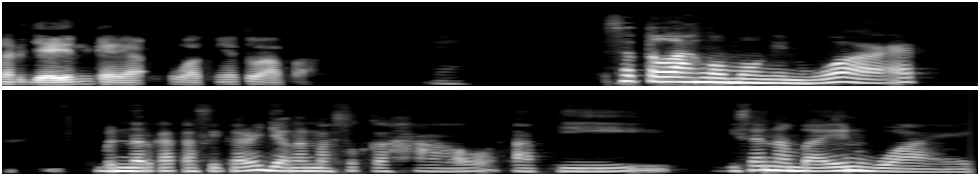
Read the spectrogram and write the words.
ngerjain kayak what-nya tuh apa. Ya. Setelah ngomongin what, bener kata Fikra jangan masuk ke how, tapi bisa nambahin why.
